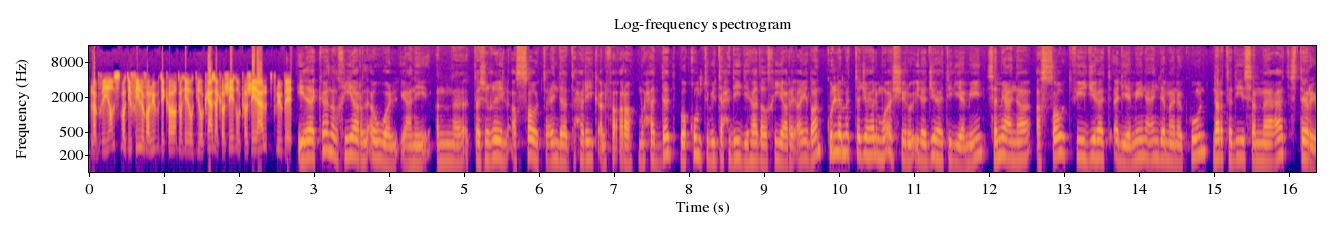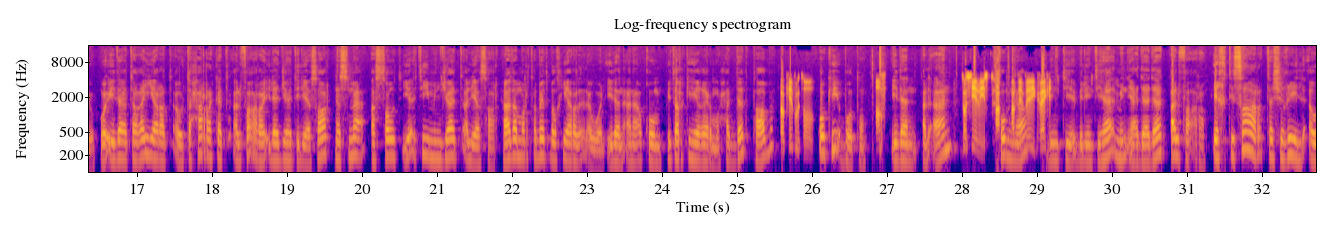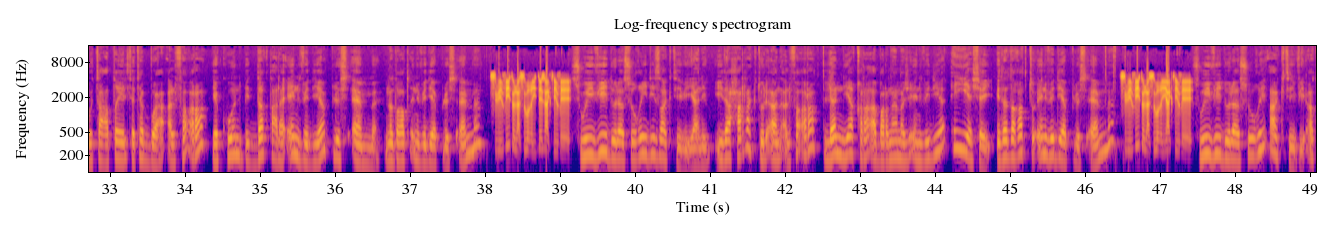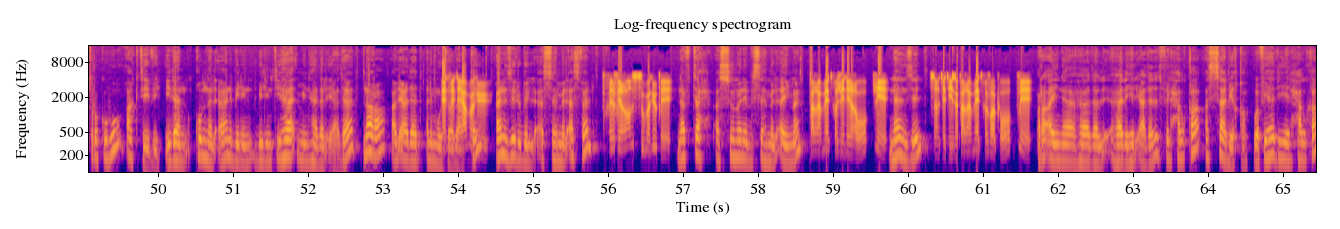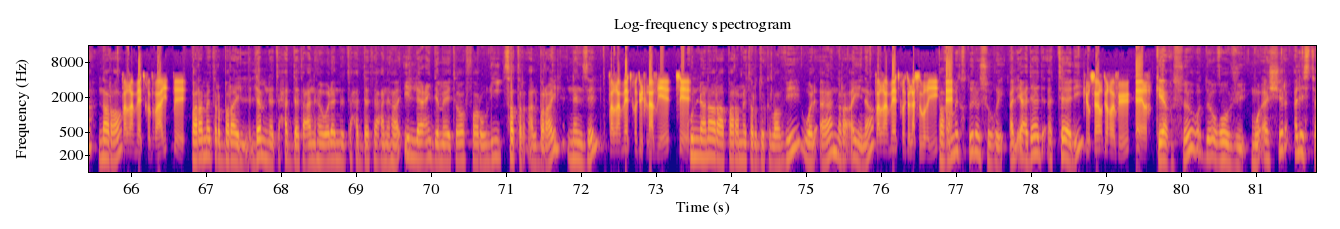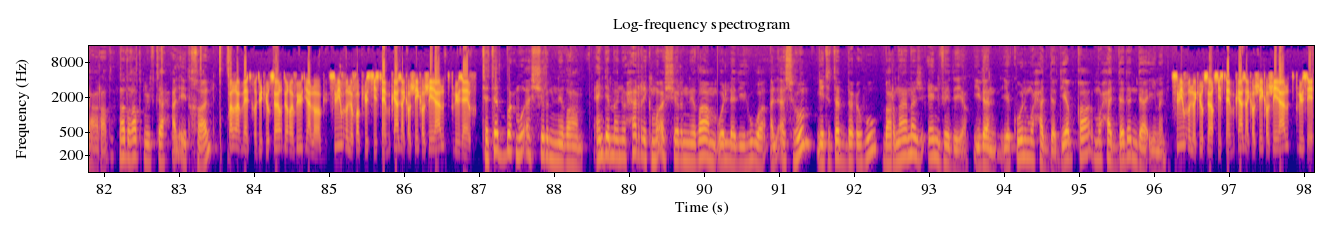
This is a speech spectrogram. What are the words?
إذا كان الخيار الأول يعني أن تشغيل الصوت عند تحريك الفأرة محدد وقمت بتحديد هذا الخيار أيضا كلما اتجه المؤشر إلى جهة اليمين سمعنا الصوت في جهة اليمين عندما نكون نرتدي سماعات ستيريو. وإذا تغيرت أو تحركت الفأرة إلى جهة اليسار نسمع الصوت يأتي من جهة اليسار. هذا مرتبط بالخيار الأول. إذا أنا أقوم بتركه غير محدد. طاب. OK bouton. إذا الآن قمنا بالانتهاء من إعدادات الفأرة. اختصار تشغيل أو تعطيل تتبع الفأرة يكون بالضغط على NVDA plus M نضغط NVDA plus M suivi de la souris désactivé يعني إذا حركت الآن الفأرة لن يقرأ برنامج NVDA أي شيء. إذا ضغطت NVDA plus M suivi de la souris activé أتركه activé إذا قمنا الآن بالانتهاء من هذا الإعداد. نرى الإعداد المتبقي. أنزل بالسهم الأسفل. نفتح السمن بالسهم الأيمن. ننزل. رأينا هذا هذه الإعدادات في الحلقة السابقة. وفي هذه الحلقة نرى paramètres braille لم نتحدث عنها ولن نتحدث عنها إلا عندما يتوفر لي سطر البرايل ننزل. كنا نرى paramètres du clavier والآن رأينا paramètres de la souris الإعداد التالي curseur de revue مؤشر الاستعراض. نضغط مفتاح الإدخال. تتبع مؤشر النظام. عندما نحرك مؤشر النظام والذي هو الأسهم يتتبعه برنامج انفيديا إذا يكون محدد يبقى محددا دائما.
